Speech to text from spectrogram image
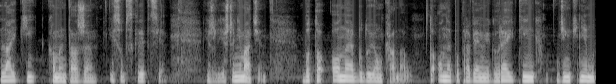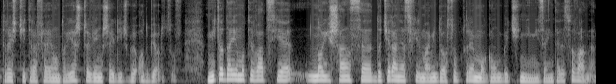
Lajki, komentarze i subskrypcje, jeżeli jeszcze nie macie, bo to one budują kanał. To one poprawiają jego rating, dzięki niemu treści trafiają do jeszcze większej liczby odbiorców. Mi to daje motywację, no i szansę docierania z filmami do osób, które mogą być nimi zainteresowane.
